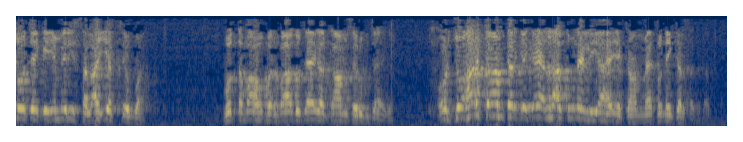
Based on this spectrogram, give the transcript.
سوچے کہ یہ میری صلاحیت سے ہوا ہے وہ تباہ و برباد ہو جائے گا، کام سے رک جائے گا۔ اور جو ہر کام کر کے کہے، اللہ تو نے لیا ہے یہ کام، میں تو نہیں کر سکتا۔ تھا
